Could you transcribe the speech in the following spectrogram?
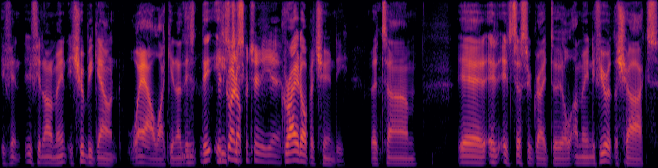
if you if you know what I mean. It should be going, wow, like you know, this, this it's he's great opportunity, yeah. great opportunity. But um, yeah, it, it's just a great deal. I mean, if you're at the Sharks,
